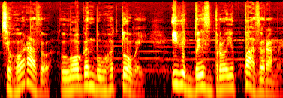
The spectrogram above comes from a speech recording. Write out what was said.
Цього разу Логан був готовий і відбив зброю пазурами,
